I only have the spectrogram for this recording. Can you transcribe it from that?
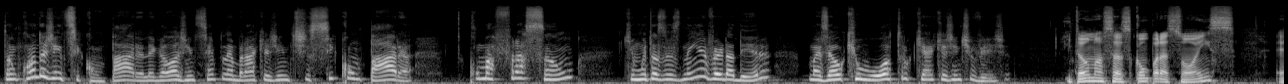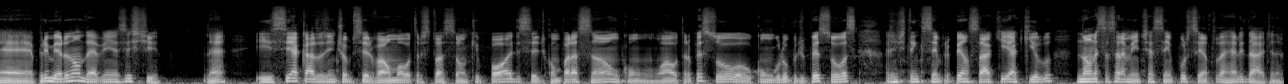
Então, quando a gente se compara, é legal a gente sempre lembrar que a gente se compara com uma fração que muitas vezes nem é verdadeira, mas é o que o outro quer que a gente veja. Então, nossas comparações, é, primeiro, não devem existir. Né? E se acaso a gente observar uma outra situação que pode ser de comparação com a outra pessoa ou com um grupo de pessoas, a gente tem que sempre pensar que aquilo não necessariamente é 100% da realidade, né?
